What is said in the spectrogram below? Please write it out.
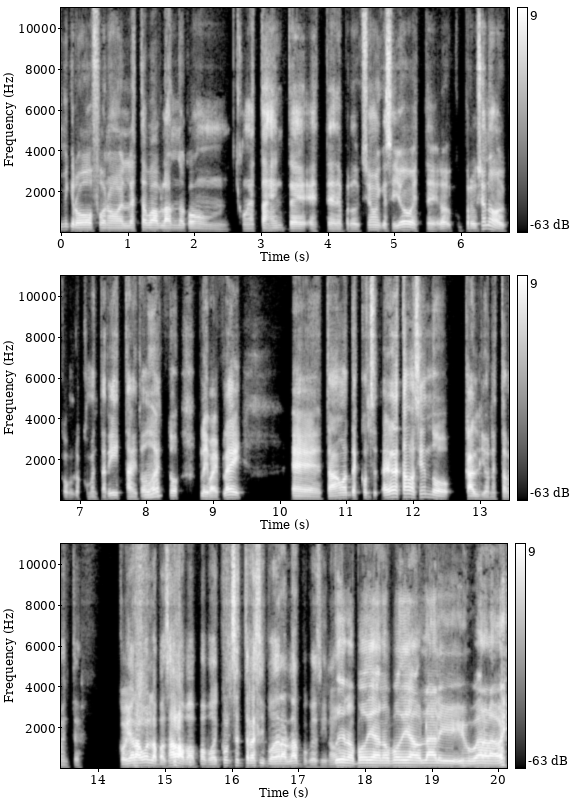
micrófono, él estaba hablando con, con esta gente este, de producción y qué sé yo, este, producción no, con los comentaristas y todo esto, play by play. Eh, estábamos él estaba haciendo cardio, honestamente. Cogía la bola, la pasaba para poder concentrarse y poder hablar, porque si no, Sí, no podía, no podía hablar y, y jugar a la vez.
